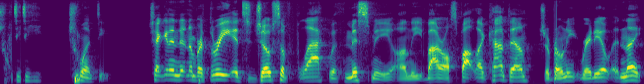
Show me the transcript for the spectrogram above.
2020. Checking in at number three, it's Joseph Black with Miss Me on the viral spotlight countdown. Jabroni Radio at night.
